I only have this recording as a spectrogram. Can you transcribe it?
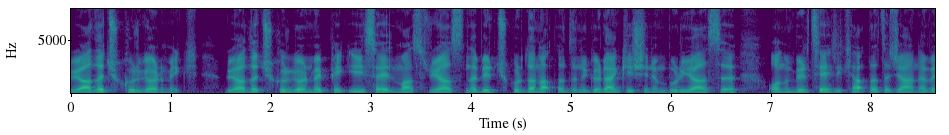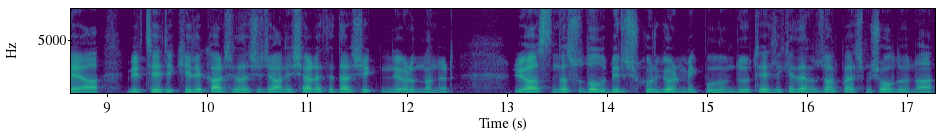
Rüyada çukur görmek. Rüyada çukur görmek pek iyi sayılmaz. Rüyasında bir çukurdan atladığını gören kişinin bu rüyası onun bir tehlike atlatacağını veya bir tehlikeyle karşılaşacağını işaret eder şeklinde yorumlanır. Rüyasında su dolu bir çukur görmek bulunduğu tehlikeden uzaklaşmış olduğuna,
